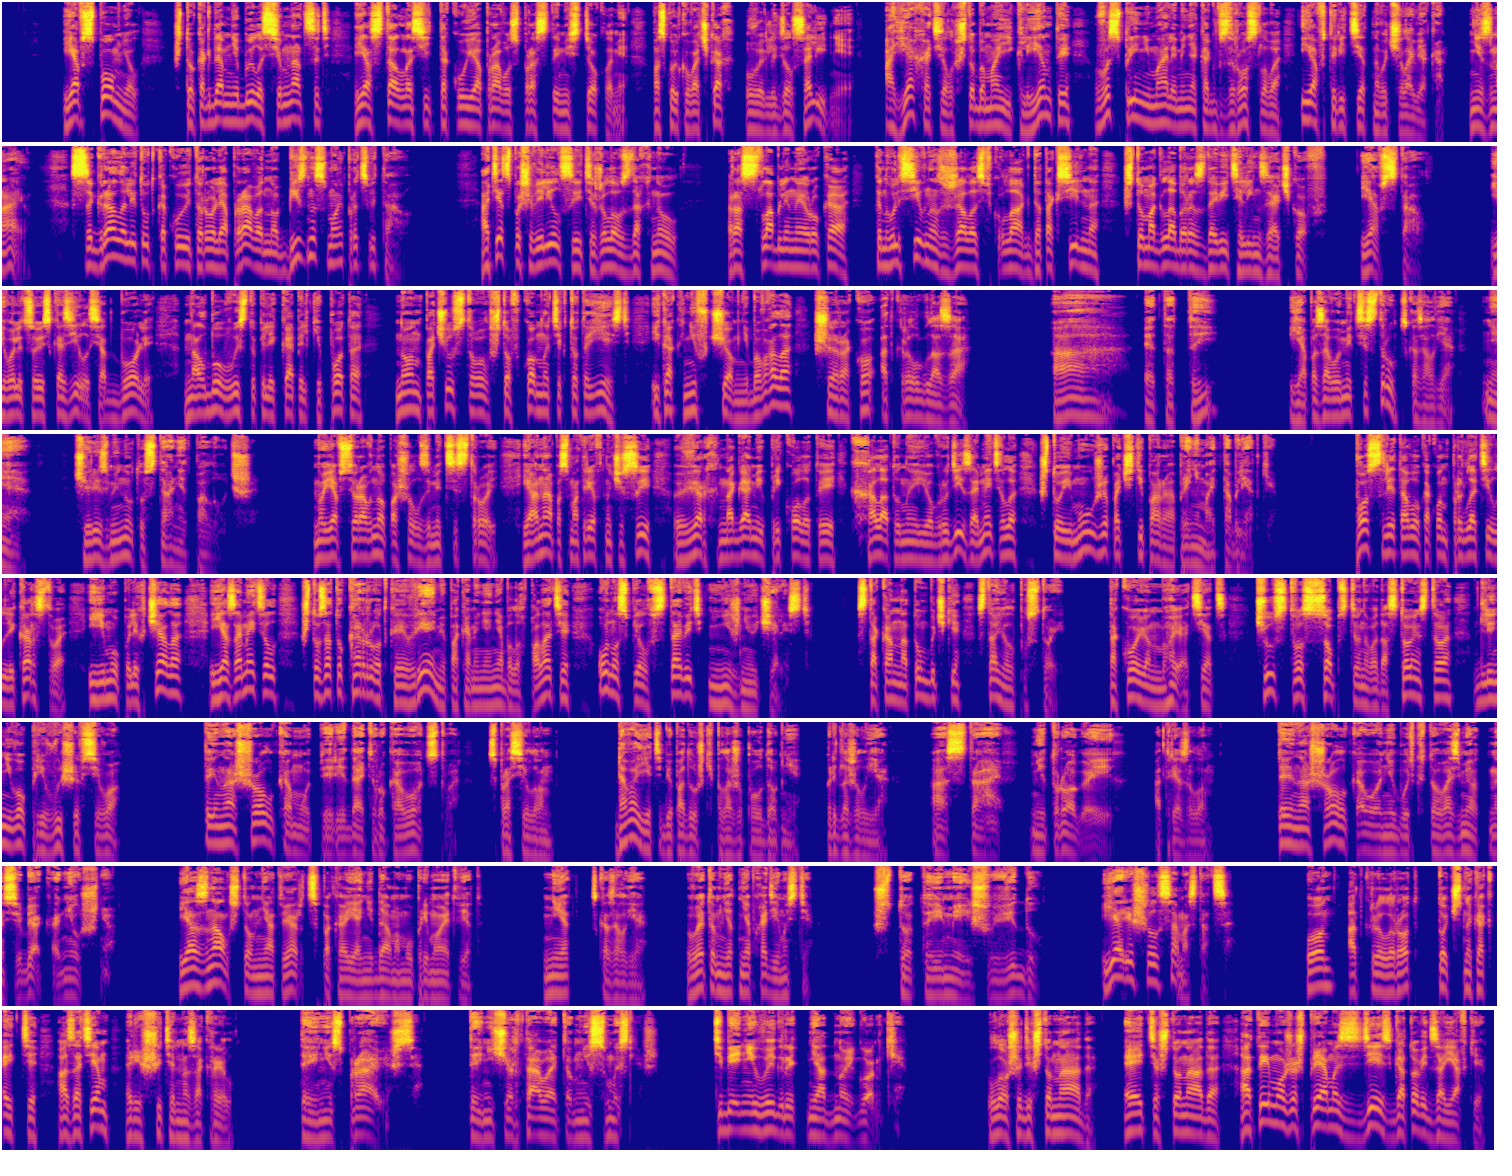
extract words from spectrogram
Я вспомнил, что когда мне было 17, я стал носить такую оправу с простыми стеклами, поскольку в очках выглядел солиднее, а я хотел, чтобы мои клиенты воспринимали меня как взрослого и авторитетного человека. Не знаю, сыграла ли тут какую-то роль оправа, но бизнес мой процветал. Отец пошевелился и тяжело вздохнул. Расслабленная рука конвульсивно сжалась в кулак, да так сильно, что могла бы раздавить линзы очков. Я встал. Его лицо исказилось от боли, на лбу выступили капельки пота, но он почувствовал, что в комнате кто-то есть, и, как ни в чем не бывало, широко открыл глаза. «А, это ты?» «Я позову медсестру», — сказал я. «Нет, через минуту станет получше». Но я все равно пошел за медсестрой, и она, посмотрев на часы, вверх ногами приколотые к халату на ее груди, заметила, что ему уже почти пора принимать таблетки. После того, как он проглотил лекарство и ему полегчало, я заметил, что за то короткое время, пока меня не было в палате, он успел вставить нижнюю челюсть. Стакан на тумбочке стоял пустой. Такой он мой отец. Чувство собственного достоинства для него превыше всего. «Ты нашел, кому передать руководство?» — спросил он. «Давай я тебе подушки положу поудобнее», — предложил я. «Оставь, не трогай их», — отрезал он. Ты нашел кого-нибудь, кто возьмет на себя конюшню?» Я знал, что он не отвяжется, пока я не дам ему прямой ответ. «Нет», — сказал я, — «в этом нет необходимости». «Что ты имеешь в виду?» Я решил сам остаться. Он открыл рот, точно как Этти, а затем решительно закрыл. «Ты не справишься. Ты ни черта в этом не смыслишь. Тебе не выиграть ни одной гонки». «Лошади что надо. Эти что надо, а ты можешь прямо здесь готовить заявки».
